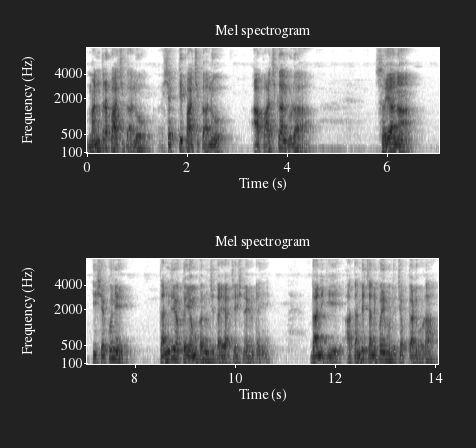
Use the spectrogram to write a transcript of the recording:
మంత్ర పాచికాలు శక్తి పాచికాలు ఆ పాచికాలు కూడా స్వయాన ఈ శకుని తండ్రి యొక్క ఎముక నుంచి తయారు చేసినవి ఉంటాయి. దానికి ఆ తండ్రి చనిపోయే ముందు చెప్తాడు కూడా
